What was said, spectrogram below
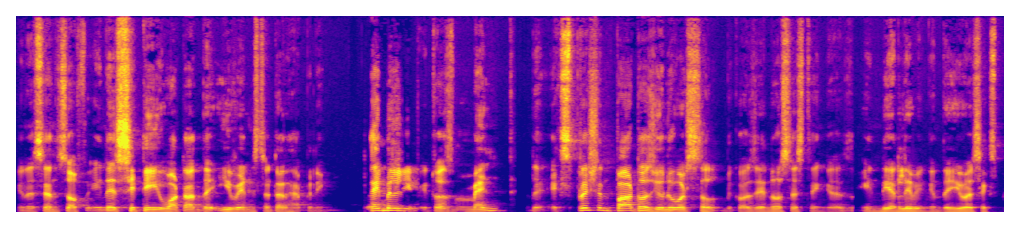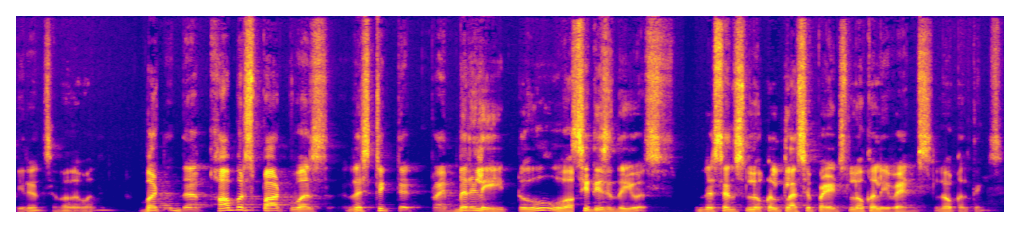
in the sense of in a city, what are the events that are happening. Primarily, it was meant, the expression part was universal because there's no such thing as Indian living in the US experience, another one. But the commerce part was restricted primarily to uh, cities in the US in the sense local classifieds, local events, local things.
